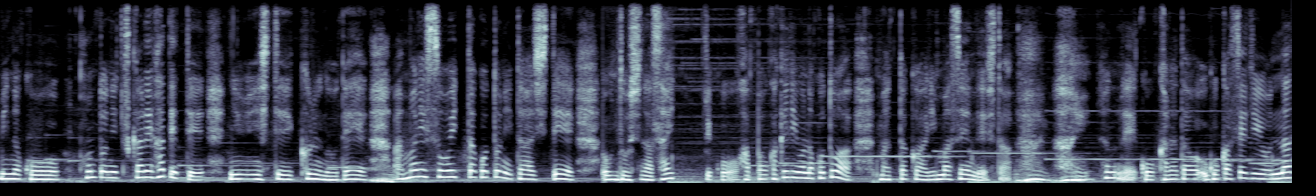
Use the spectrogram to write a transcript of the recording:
みんなこう、本当に疲れ果てて入院してくるので、あまりそういったことに対して運動しなさいってこう、葉っぱをかけるようなことは全くありませんでした。はい。なので、こう、体を動かせるようになっ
